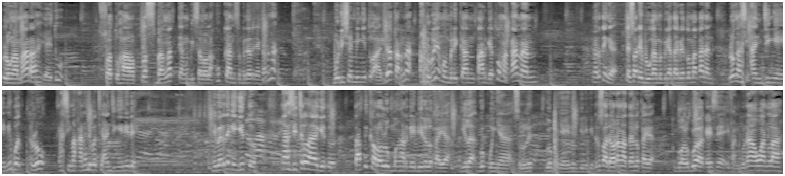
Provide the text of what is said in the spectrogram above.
lu nggak marah ya itu suatu hal plus banget yang bisa lo lakukan sebenarnya. Karena body shaming itu ada karena lu yang memberikan target lu makanan ngerti nggak? Eh sorry bukan memberikan target lu makanan, lu ngasih anjingnya ini buat lu ngasih makanan buat si anjing ini deh. Ibaratnya kayak gitu, ngasih celah gitu. Tapi kalau lu menghargai diri lu kayak gila, gue punya selulit, gue punya ini gini gitu. Terus ada orang ngatain lu kayak gol gue case-nya Ivan Gunawan lah.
